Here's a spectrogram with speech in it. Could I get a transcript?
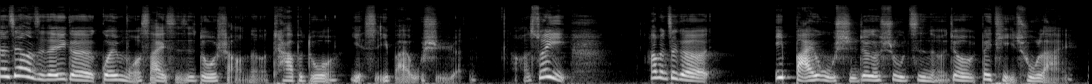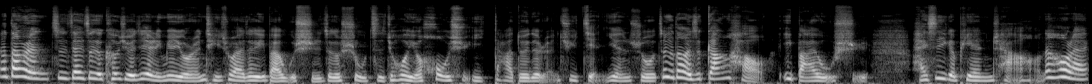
那这样子的一个规模 size 是多少呢？差不多也是一百五十人啊，所以他们这个一百五十这个数字呢就被提出来。那当然是在这个科学界里面，有人提出来这个一百五十这个数字，就会有后续一大堆的人去检验，说这个到底是刚好一百五十，还是一个偏差哈？那后来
